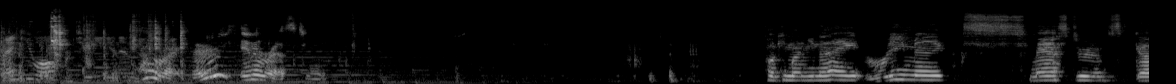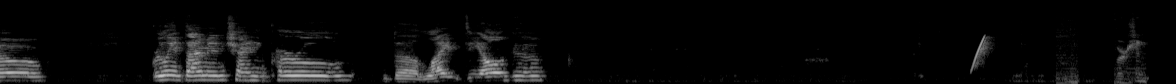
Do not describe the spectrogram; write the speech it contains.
Thank you all for tuning in and watching. Alright, very interesting. Pokemon Unite, Remix, Masters Go. Brilliant Diamond, Shining Pearl, the Light Dialga. Version.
